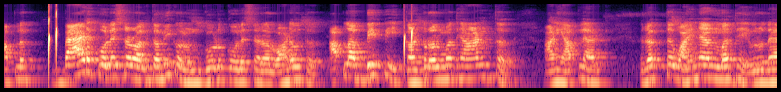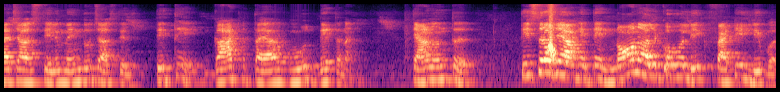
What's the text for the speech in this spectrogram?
आपलं बॅड कोलेस्टेरॉल कमी करून गुड कोलेस्टेरॉल वाढवतं आपला बीपी कंट्रोलमध्ये आणतं आणि आपल्या रक्तवाहिन्यांमध्ये हृदयाच्या असतील मेंदूच्या असतील तिथे गाठ तयार होऊ देत नाही. त्यानंतर तिसरं जे आहे ते नॉन अल्कोहोलिक फॅटी लिव्हर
